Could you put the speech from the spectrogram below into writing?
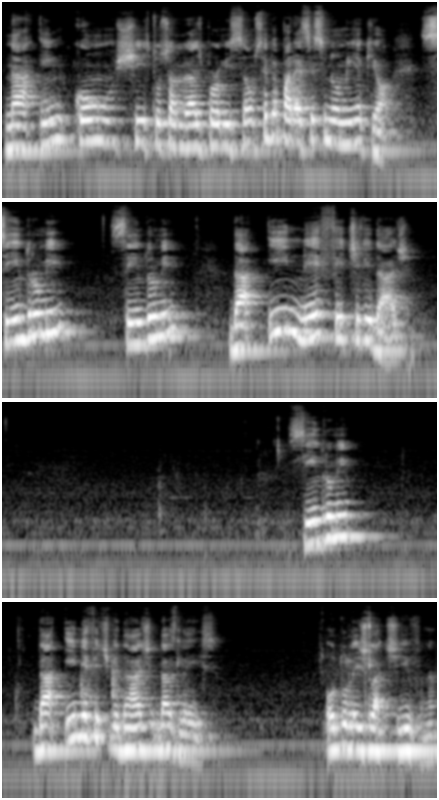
na inconstitucionalidade por omissão, sempre aparece esse nominho aqui, ó, síndrome, síndrome da inefetividade. Síndrome da inefetividade das leis, ou do legislativo, né?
